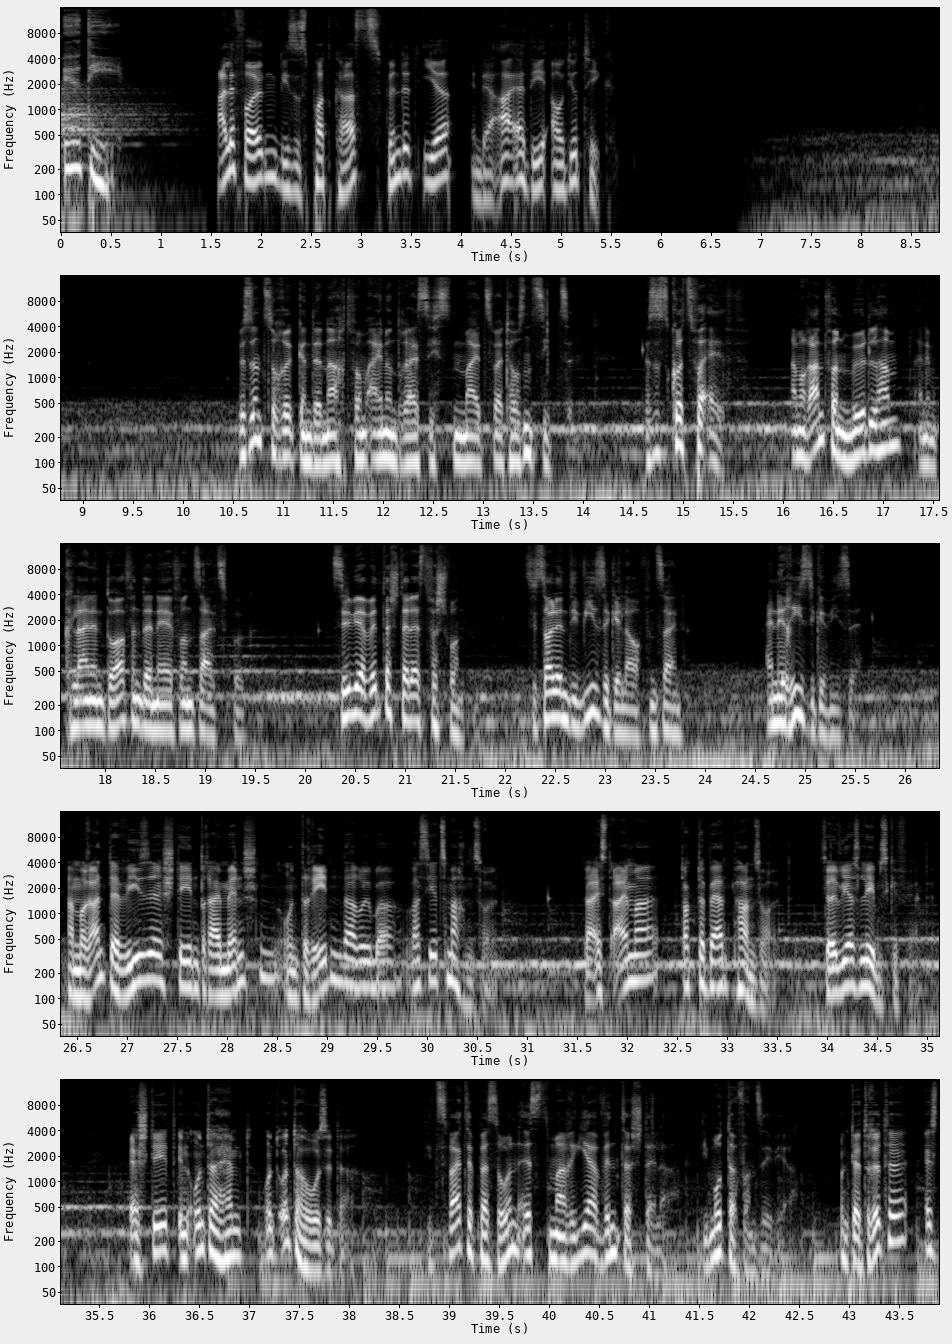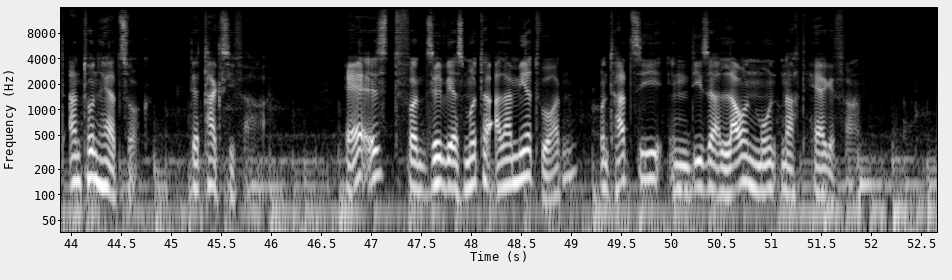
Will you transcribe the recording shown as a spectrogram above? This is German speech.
ARD. Alle Folgen dieses Podcasts findet ihr in der ARD Audiothek. Wir sind zurück in der Nacht vom 31. Mai 2017. Es ist kurz vor elf. Am Rand von Mödelham, einem kleinen Dorf in der Nähe von Salzburg. Silvia Wintersteller ist verschwunden. Sie soll in die Wiese gelaufen sein. Eine riesige Wiese. Am Rand der Wiese stehen drei Menschen und reden darüber, was sie jetzt machen sollen. Da ist einmal Dr. Bernd Pansold, Silvias Lebensgefährte. Er steht in Unterhemd und Unterhose da. Die zweite Person ist Maria Wintersteller, die Mutter von Silvia. Und der dritte ist Anton Herzog, der Taxifahrer. Er ist von Silvias Mutter alarmiert worden und hat sie in dieser lauen Mondnacht hergefahren.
